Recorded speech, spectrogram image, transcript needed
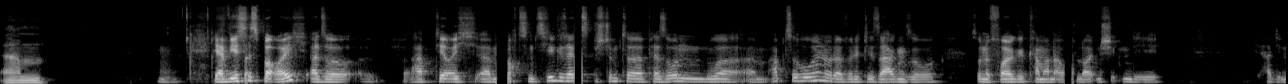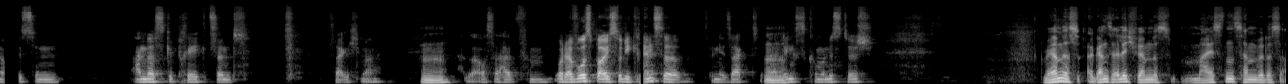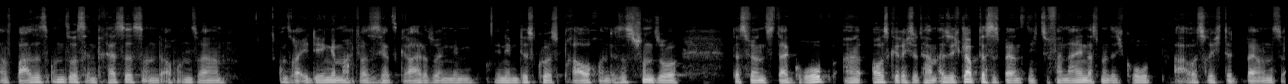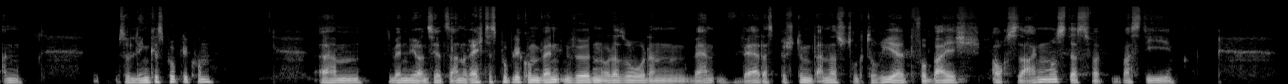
Ähm, hm. ja, wie ist es bei euch? Also habt ihr euch ähm, auch zum Ziel gesetzt, bestimmte Personen nur ähm, abzuholen oder würdet ihr sagen, so, so eine Folge kann man auch Leuten schicken, die, ja, die noch ein bisschen anders geprägt sind, sage ich mal. Mhm. Also außerhalb vom, oder wo ist bei euch so die Grenze, wenn ihr sagt, äh, mhm. links kommunistisch? Wir haben das, ganz ehrlich, wir haben das, meistens haben wir das auf Basis unseres Interesses und auch unserer, unserer Ideen gemacht, was es jetzt gerade so in dem, in dem Diskurs braucht. Und es ist schon so, dass wir uns da grob ausgerichtet haben. Also ich glaube, das ist bei uns nicht zu verneinen, dass man sich grob ausrichtet bei uns an so linkes Publikum. Ähm, wenn wir uns jetzt an rechtes Publikum wenden würden oder so, dann wäre wär das bestimmt anders strukturiert. Wobei ich auch sagen muss, dass was die,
